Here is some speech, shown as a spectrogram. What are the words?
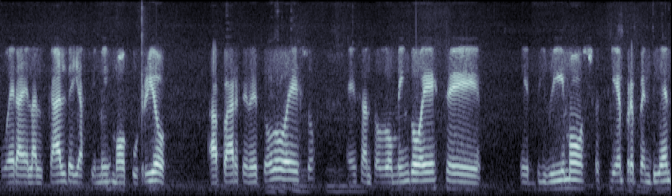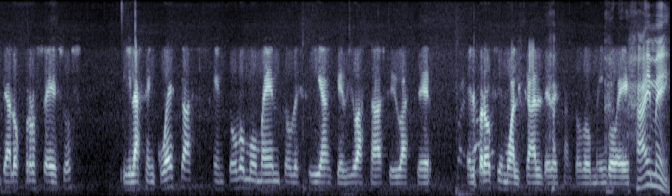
fuera el alcalde y asimismo ocurrió. Aparte de todo eso, en Santo Domingo Este eh, vivimos siempre pendiente a los procesos y las encuestas en todo momento decían que Dio Astacio iba a ser el próximo alcalde de Santo Domingo Este. Jaime,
